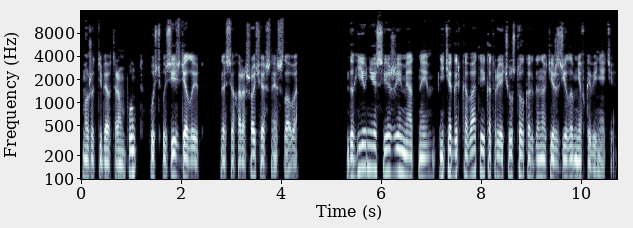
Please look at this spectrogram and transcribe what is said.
Может, тебя в травмпункт, пусть УЗИ сделают. Да все хорошо, честное слово. Духи у нее свежие, мятные, не те горьковатые, которые я чувствовал, когда она утвердила мне в кабинете.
